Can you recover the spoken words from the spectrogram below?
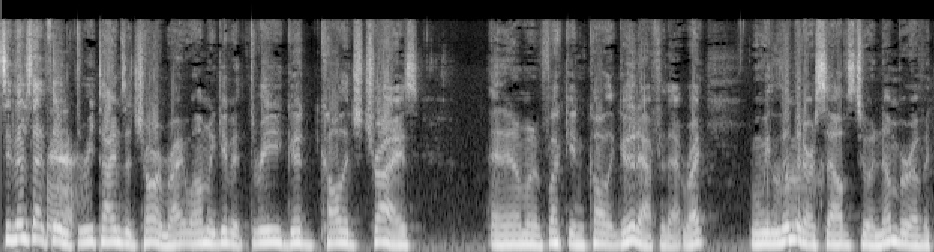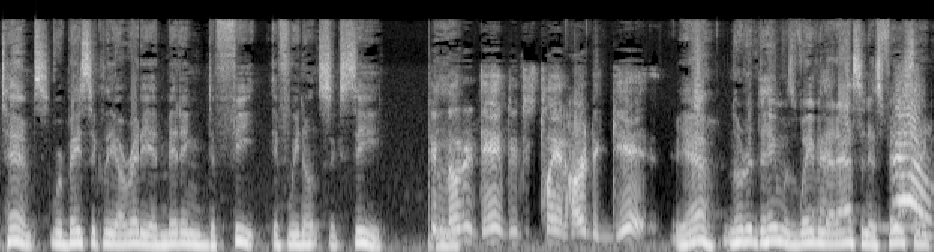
see. There's that thing, Yeah. three times a charm, right? Well, I'm gonna give it three good college tries, and then I'm gonna fucking call it good after that, right? When we limit uh-huh. ourselves to a number of attempts, we're basically already admitting defeat if we don't succeed. Fucking Notre Dame, dude, just playing hard to get. Yeah, Notre Dame was waving that ass in his face No. like,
